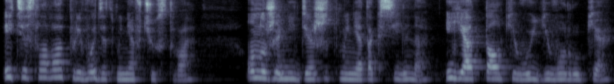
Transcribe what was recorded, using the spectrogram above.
Эти слова приводят меня в чувство. Он уже не держит меня так сильно, и я отталкиваю его руки.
